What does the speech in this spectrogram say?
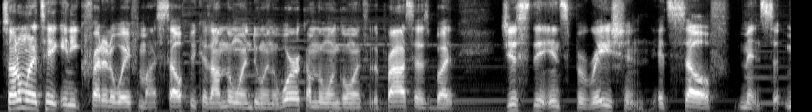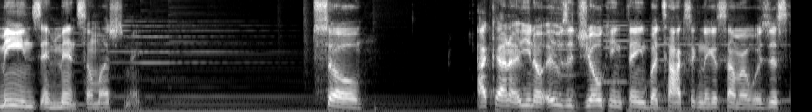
So I don't want to take any credit away from myself because I'm the one doing the work. I'm the one going through the process. But just the inspiration itself meant means and meant so much to me. So I kind of, you know, it was a joking thing, but Toxic Nigga Summer was just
